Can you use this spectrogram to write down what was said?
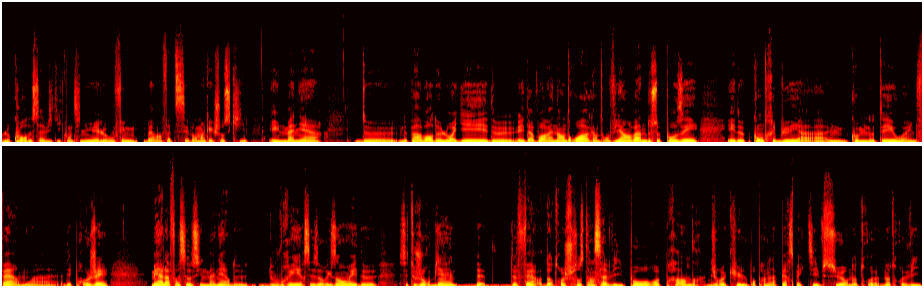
le cours de sa vie qui continue. Et le woofing, ben, en fait, c'est vraiment quelque chose qui est une manière de ne pas avoir de loyer et d'avoir un endroit quand on vit en van, de se poser et de contribuer à, à une communauté ou à une ferme ou à des projets mais à la fois c'est aussi une manière d'ouvrir ses horizons et de c'est toujours bien de, de faire d'autres choses dans sa vie pour prendre du recul, pour prendre la perspective sur notre, notre vie.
